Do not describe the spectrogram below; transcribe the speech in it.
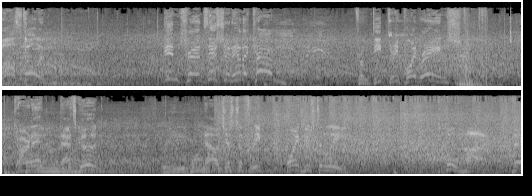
Ball stolen. In transition, here they come. From deep three-point range. Garnett, that's good. Now just a three-point Houston lead. Oh, my. The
